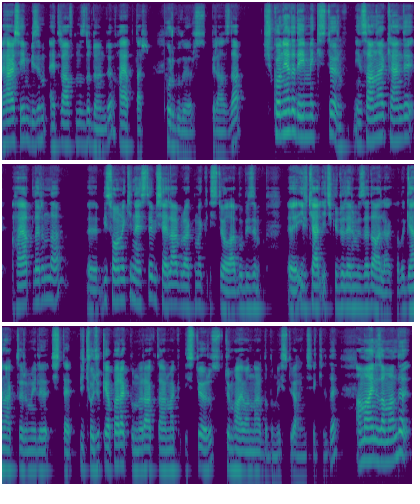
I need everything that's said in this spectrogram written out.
ve her şeyin bizim etrafımızda döndüğü hayatlar kurguluyoruz biraz da. Şu konuya da değinmek istiyorum. İnsanlar kendi hayatlarında, bir sonraki nesle bir şeyler bırakmak istiyorlar. Bu bizim, eee, ilkel içgüdülerimizle de alakalı. Gen aktarımıyla, işte, bir çocuk yaparak bunları aktarmak istiyoruz. Tüm hayvanlar da bunu istiyor aynı şekilde. Ama aynı zamanda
